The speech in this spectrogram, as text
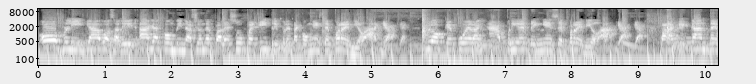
obligado a salir. Haga combinación de palé super y tripleta con este premio. Ah, lo que puedan, aprieten ese premio. Ah, para que cante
